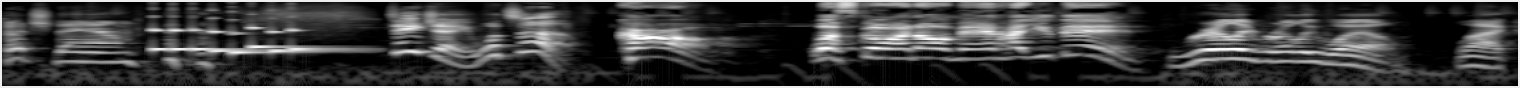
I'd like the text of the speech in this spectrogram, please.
Touchdown. TJ, what's up? Carl, what's going on, man? How you been? Really, really well. Like,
